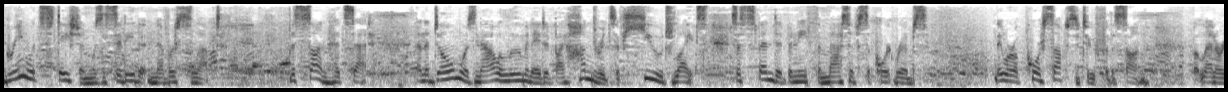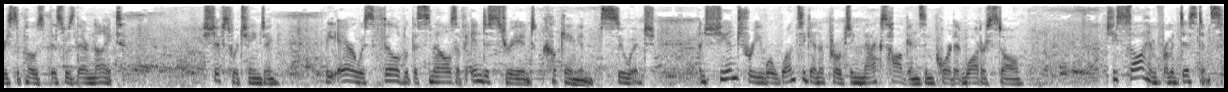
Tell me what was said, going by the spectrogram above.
Greenwood Station was a city that never slept. The sun had set, and the dome was now illuminated by hundreds of huge lights suspended beneath the massive support ribs. They were a poor substitute for the sun, but Lannery supposed this was their night. Shifts were changing. The air was filled with the smells of industry and cooking and sewage, and she and Tree were once again approaching Max Hoggin's imported water stall. She saw him from a distance,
